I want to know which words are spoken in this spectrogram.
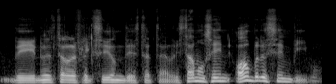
de nuestra reflexión de esta tarde. Estamos en Hombres en Vivo.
